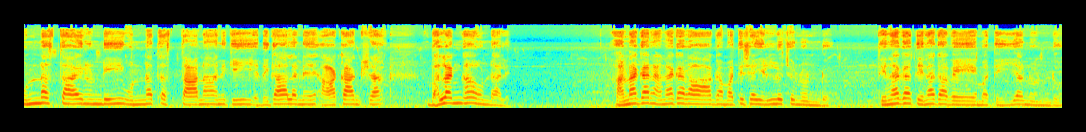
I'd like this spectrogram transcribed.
ఉన్న స్థాయి నుండి ఉన్నత స్థానానికి ఎదగాలనే ఆకాంక్ష బలంగా ఉండాలి. అనగననగరాగమతిశ ఇల్లుచునుండు తినగ తినగ వేమ తీయనుండు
